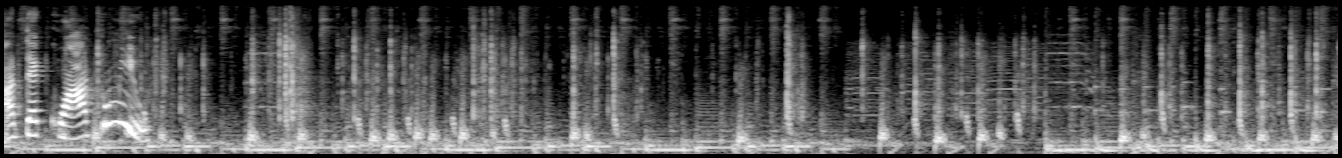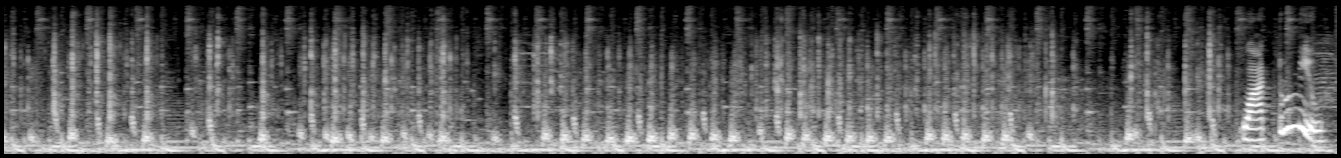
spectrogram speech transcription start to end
Até quatro mil. quatro mil.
